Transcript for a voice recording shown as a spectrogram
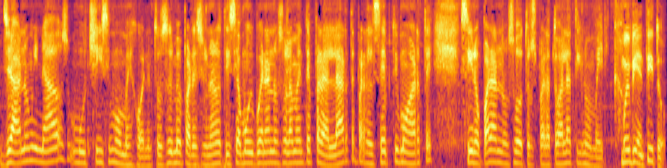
ya nominados, muchísimo mejor. Entonces me parece una noticia muy buena, no solamente para el arte, para el séptimo arte, sino para nosotros, para toda Latinoamérica. Muy bien, Tito.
